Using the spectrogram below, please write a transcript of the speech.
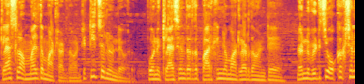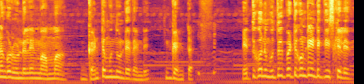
క్లాస్లో అమ్మాయిలతో మాట్లాడదాం అంటే టీచర్లు ఉండేవారు. పోనీ క్లాస్ అయిన తర్వాత పార్కింగ్లో మాట్లాడదాం అంటే నన్ను విడిచి ఒక్క క్షణం కూడా ఉండలేని మా అమ్మ గంట ముందు ఉండేదండి. గంట. ఎత్తుకొని ముద్దులు పెట్టుకుంటే ఇంటికి తీసుకెళ్ళేది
